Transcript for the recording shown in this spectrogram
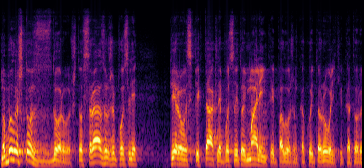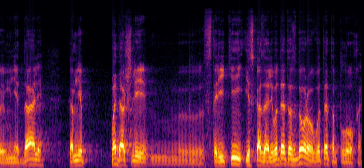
но было что здорово, что сразу же после первого спектакля, после той маленькой, положим, какой-то ролики, которую мне дали, ко мне подошли старики и сказали, вот это здорово, вот это плохо,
